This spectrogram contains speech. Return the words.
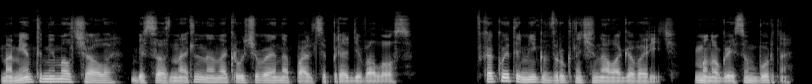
Моментами молчала, бессознательно накручивая на пальцы пряди волос. В какой-то миг вдруг начинала говорить, много и сумбурно.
